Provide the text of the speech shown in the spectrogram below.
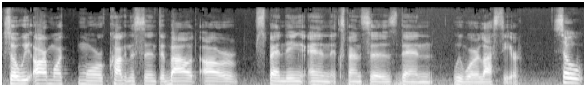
So we are more more cognizant about our spending and expenses than we were last year. So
